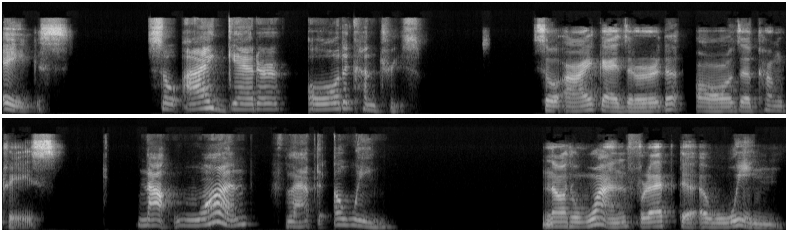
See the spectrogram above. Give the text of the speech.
eggs. So I gather all the countries. So I gathered all the countries. Not one flapped a wing Not one flapped a wing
